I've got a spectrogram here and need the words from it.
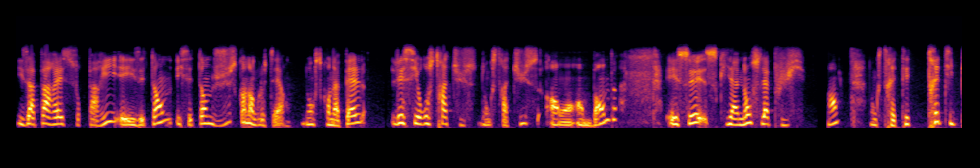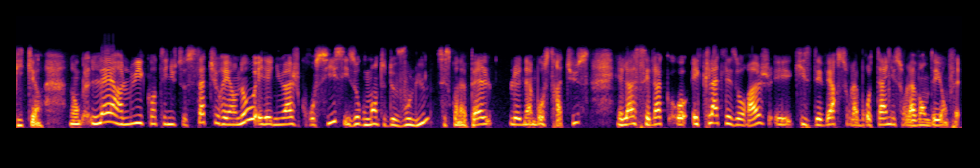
Ils apparaissent sur Paris et ils s'étendent, ils s'étendent jusqu'en Angleterre. Donc ce qu'on appelle les cirrostratus, donc stratus en, bande, et c'est ce qui annonce la pluie. Hein. Donc c'est très, typique. Donc l'air, lui, continue de se saturer en eau et les nuages grossissent, ils augmentent de volume, c'est ce qu'on appelle le nimbostratus. Et là, c'est là qu'éclatent les orages et qui se déversent sur la Bretagne et sur la Vendée, en fait.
